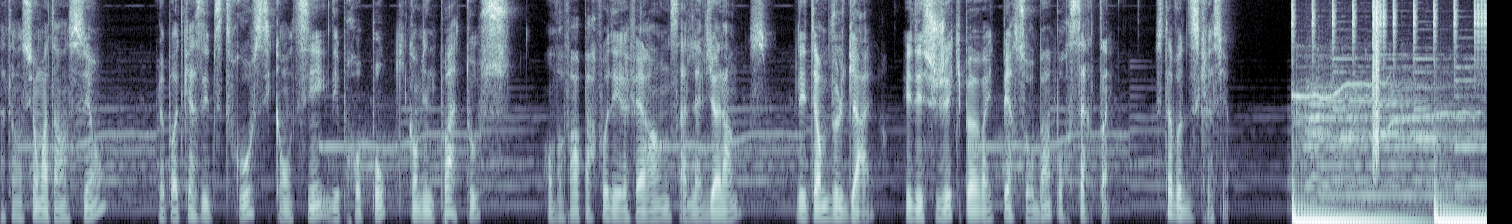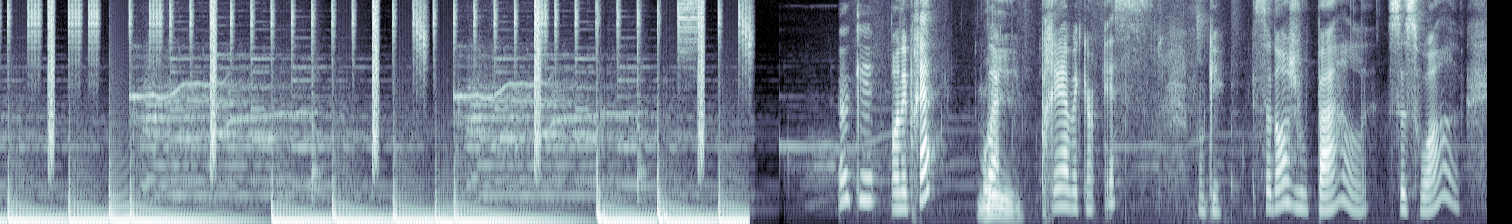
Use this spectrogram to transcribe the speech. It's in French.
Attention, attention, le podcast des petites frousses y contient des propos qui ne conviennent pas à tous. On va faire parfois des références à de la violence, des termes vulgaires et des sujets qui peuvent être perturbants pour certains. C'est à votre discrétion. OK. On est prêt? Oui. Prêt avec un S? OK. Ce dont je vous parle ce soir,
